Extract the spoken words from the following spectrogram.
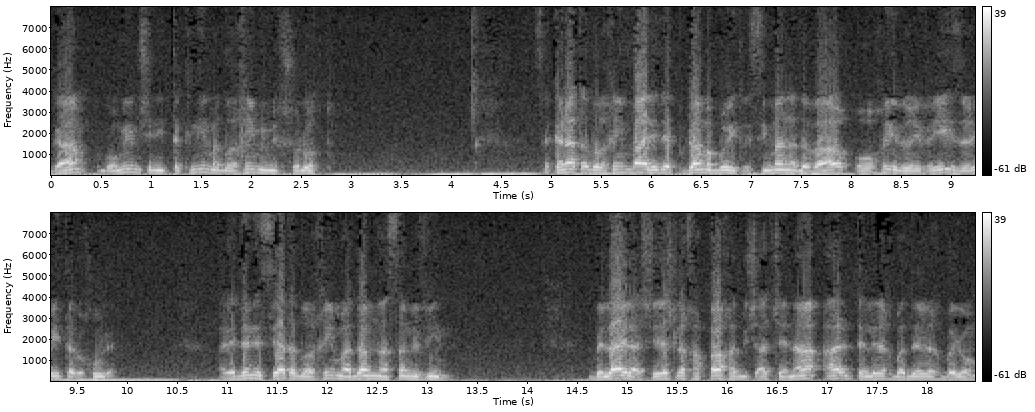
גם גורמים שניתקנים הדרכים ממכשולות. סכנת הדרכים באה על ידי פגם הברית וסימן לדבר, אורחי ורבעי זריתא וכו'. על ידי נסיעת הדרכים האדם נעשה מבין. בלילה שיש לך פחד בשעת שינה, אל תלך בדרך ביום.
